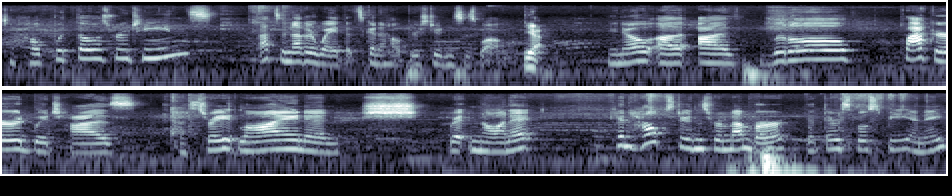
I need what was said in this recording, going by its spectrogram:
to help with those routines, that's another way that's going to help your students as well. Yeah. You know, a, a little placard which has a straight line and shh written on it can help students remember that they're supposed to be in a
